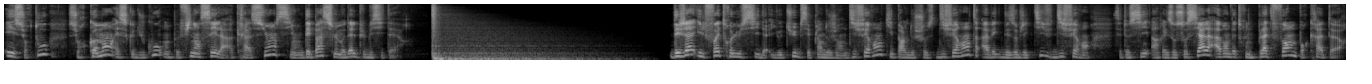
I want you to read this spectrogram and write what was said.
et surtout sur comment est-ce que du coup on peut financer la création si on dépasse le modèle publicitaire. Déjà, il faut être lucide. YouTube, c'est plein de gens différents qui parlent de choses différentes avec des objectifs différents. C'est aussi un réseau social avant d'être une plateforme pour créateurs.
